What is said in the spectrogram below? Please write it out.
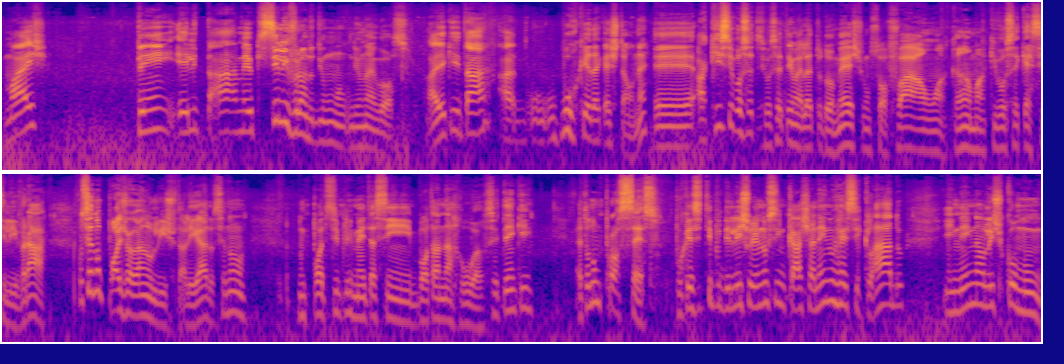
Mas tem, ele tá meio que se livrando de um, de um negócio. Aí que tá a, o, o, porquê da questão, né? É, aqui se você, se você tem um eletrodoméstico, um sofá, uma cama que você quer se livrar, você não pode jogar no lixo, tá ligado? Você não, não pode simplesmente assim botar na rua. Você tem que é todo um processo, porque esse tipo de lixo ele não se encaixa nem no reciclado e nem no lixo comum.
